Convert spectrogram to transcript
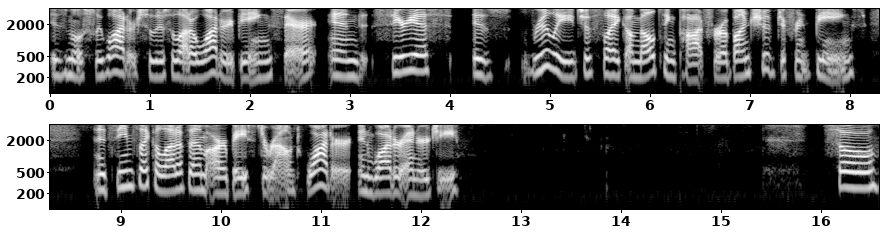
is mostly water. So there's a lot of water beings there. And Sirius is really just like a melting pot for a bunch of different beings. And it seems like a lot of them are based around water and water energy. So,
